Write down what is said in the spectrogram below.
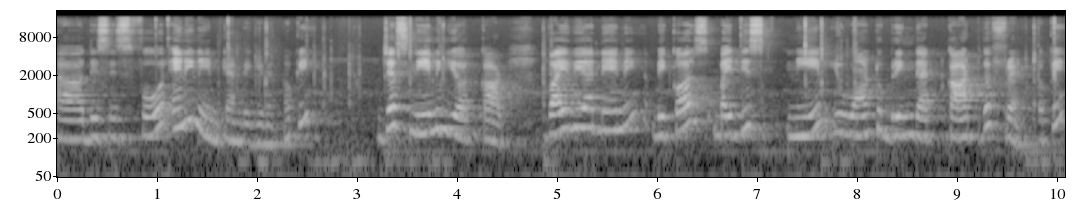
uh, this is 4 any name can be given. Okay just naming your card. Why we are naming? Because by this name you want to bring that card to the front okay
